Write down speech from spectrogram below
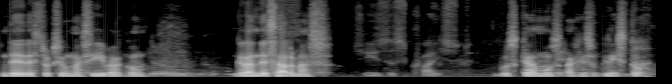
de destrucción masiva con grandes armas. Buscamos a Jesucristo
